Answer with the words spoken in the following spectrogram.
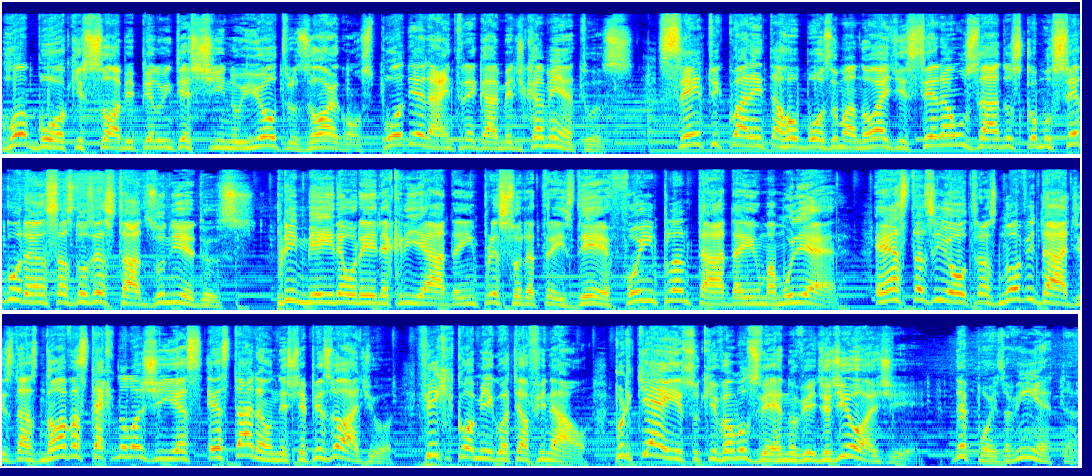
Robô que sobe pelo intestino e outros órgãos poderá entregar medicamentos. 140 robôs humanoides serão usados como seguranças nos Estados Unidos. Primeira orelha criada em impressora 3D foi implantada em uma mulher. Estas e outras novidades das novas tecnologias estarão neste episódio. Fique comigo até o final, porque é isso que vamos ver no vídeo de hoje. Depois da vinheta.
